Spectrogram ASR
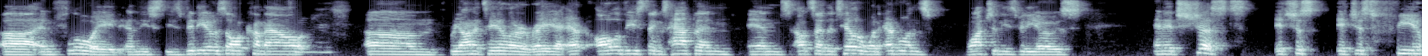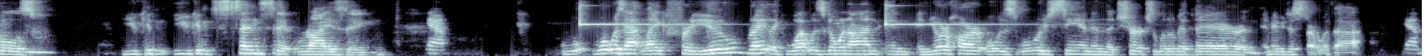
uh, and Floyd, and these these videos all come out um, Breonna Taylor, right? All of these things happen, and outside the Taylor one, everyone's watching these videos, and it's just, it's just, it just feels, you can you can sense it rising. Yeah. What was that like for you, right? Like, what was going on in, in your heart? What was what were you seeing in the church a little bit there, and, and maybe just start with that. Yeah.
